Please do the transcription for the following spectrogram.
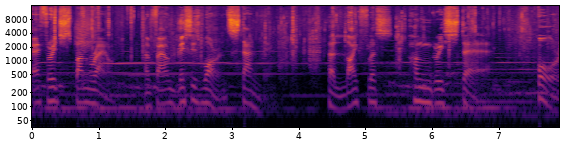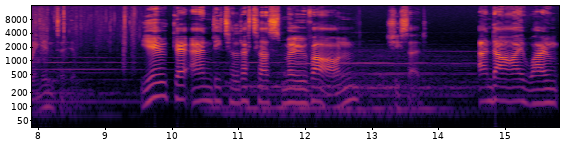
Etheridge spun round and found Mrs. Warren standing, her lifeless, hungry stare boring into him. You get Andy to let us move on, she said, and I won't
